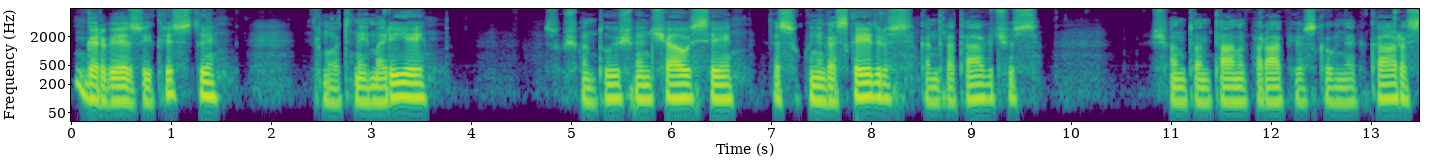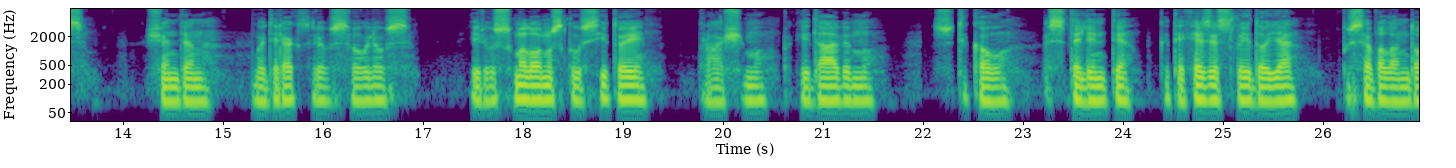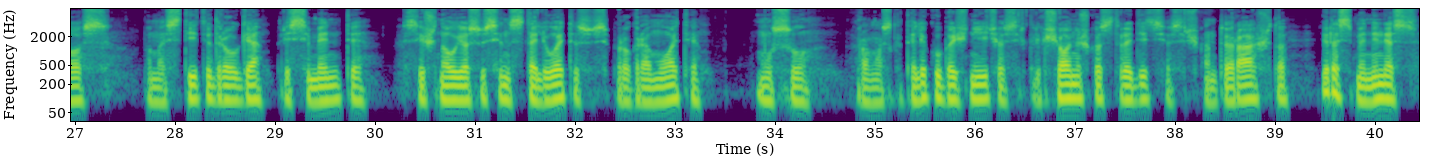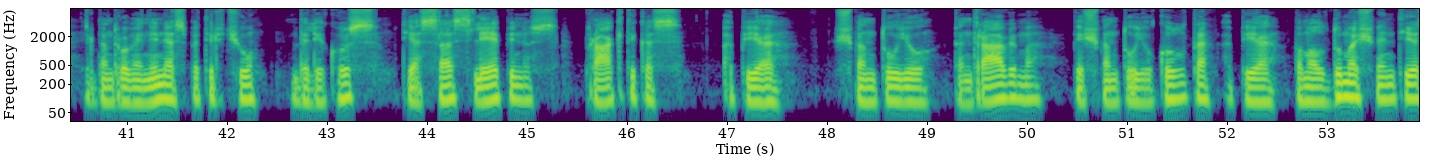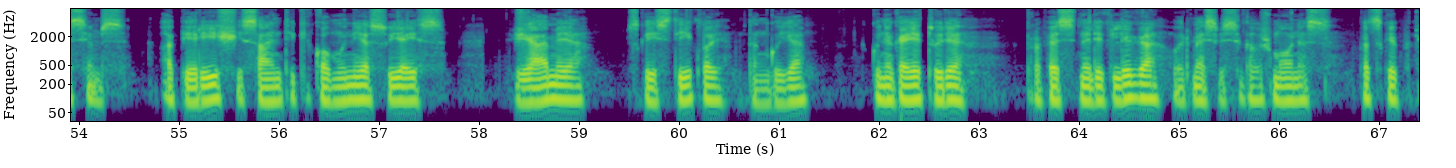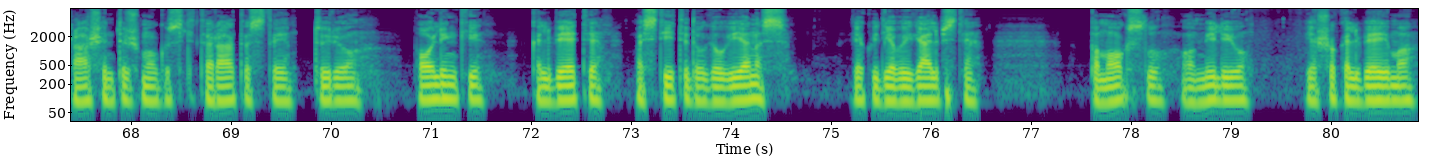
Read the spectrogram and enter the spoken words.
Garbėzui Kristui ir motinai Marijai, su šventųjų švenčiausiai, esu kunigas Skaidrius Kandratavičius, Švento Antano parapijos Kaune vikaras, šiandien va direktoriaus Sauliaus ir jūsų malonus klausytojai prašymų, pageidavimų sutikau pasidalinti katechezės laidoje pusę valandos pamastyti drauge, prisiminti, iš naujo susinstaliuoti, susiprogramuoti mūsų Romos katalikų bažnyčios ir krikščioniškos tradicijos ir šventojo rašto ir asmeninės ir bendruomeninės patirčių dalykus, tiesas, slėpinius, praktikas apie šventųjų bendravimą, apie šventųjų kultą, apie pamaldumą šventiesiems, apie ryšį, santyki, komuniją su jais žemėje, skaistykloje, danguje. Kunigai turi profesinę lyg lygą, ir mes visi gal žmonės, pats kaip rašantis žmogus literatas, tai turiu polinkį kalbėti, mąstyti daugiau vienas, dėkui Dievui gelbsti, pamokslų, homilijų, viešo kalbėjimo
